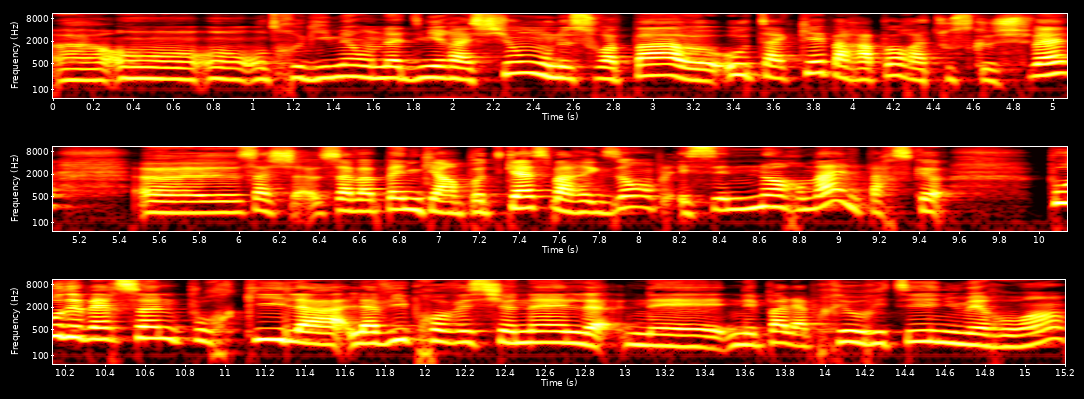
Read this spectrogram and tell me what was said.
euh, en, entre guillemets en admiration ou ne soient pas euh, au taquet par rapport à tout ce que je fais. ça, ça va peine qu'il y ait un podcast, par exemple, et c'est normal parce que pour des personnes pour qui la, vie professionnelle n'est pas la priorité numéro un,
